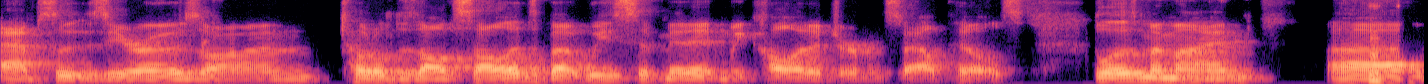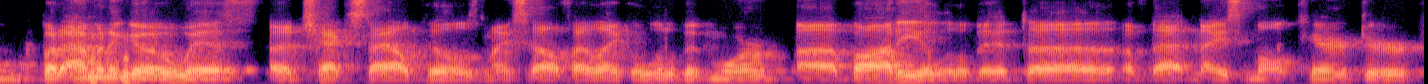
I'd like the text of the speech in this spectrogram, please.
absolute zeros on total dissolved solids, but we submit it and we call it a German style pills. Blows my mind. Um, but I'm going to go with a Czech style pills myself. I like a little bit more uh, body, a little bit uh, of that nice malt character.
